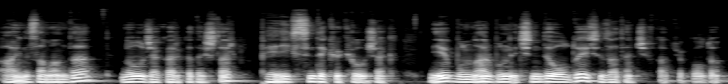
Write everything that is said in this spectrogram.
aynı zamanda ne olacak arkadaşlar? Px'in de kökü olacak. Niye? Bunlar bunun içinde olduğu için zaten çift kat yok oldu.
